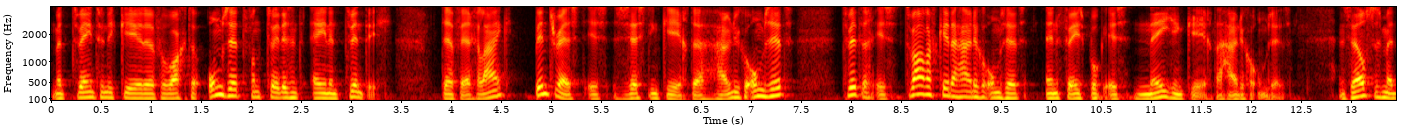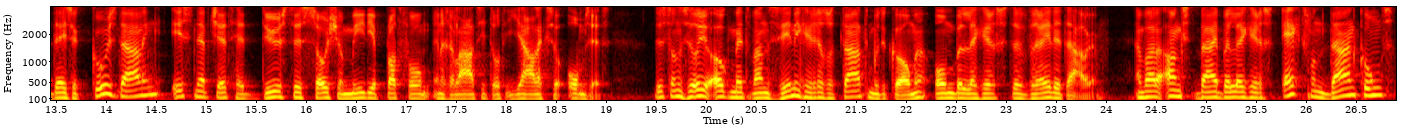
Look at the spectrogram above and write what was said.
met 22 keer de verwachte omzet van 2021. Ter vergelijk, Pinterest is 16 keer de huidige omzet. Twitter is 12 keer de huidige omzet. En Facebook is 9 keer de huidige omzet. En zelfs dus met deze koersdaling is Snapchat het duurste social media platform in relatie tot jaarlijkse omzet. Dus dan zul je ook met waanzinnige resultaten moeten komen om beleggers tevreden te houden. En waar de angst bij beleggers echt vandaan komt,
